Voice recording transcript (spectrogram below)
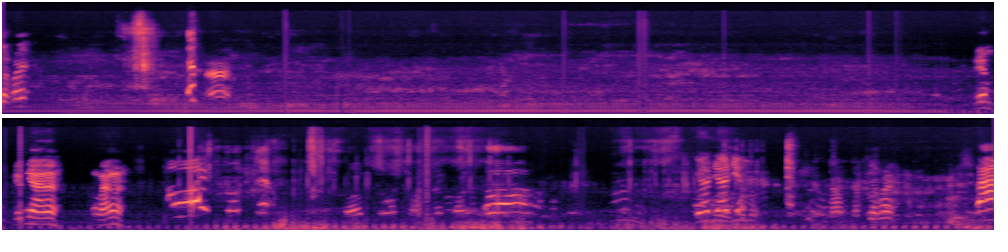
ชือกไว้อ่าเรียมเก็บยานะข้างหลังนะ โอ้ยโดนแล้ว สองสองสองสองสอง โอ้เดี๋ยวเดี๋ยวเดี๋ยว ครับจับเชือกไว้ ได้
